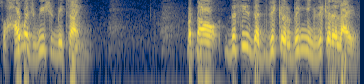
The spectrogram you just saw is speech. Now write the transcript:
So how much we should be trying. But now, this is that zikr, bringing zikr alive.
